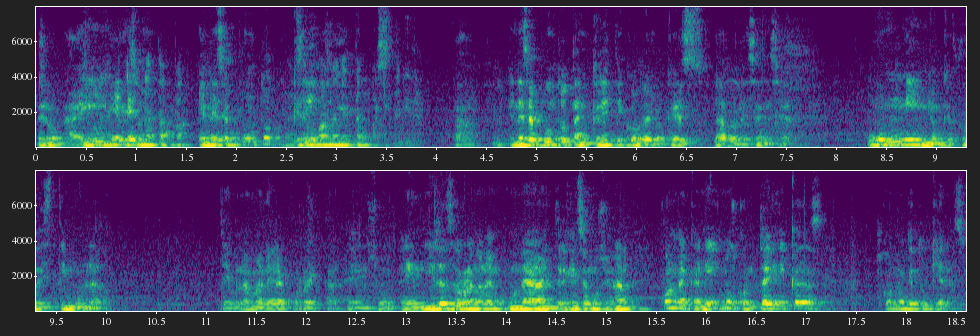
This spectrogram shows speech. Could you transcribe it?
Pero ahí, en, es e- una etapa. en ese punto En el ser humano hay etapas de vida. en ese punto tan crítico de lo que es la adolescencia, un niño que fue estimulado de una manera correcta en, su, en ir desarrollando una, una inteligencia emocional con mecanismos, con técnicas, con lo que tú quieras.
